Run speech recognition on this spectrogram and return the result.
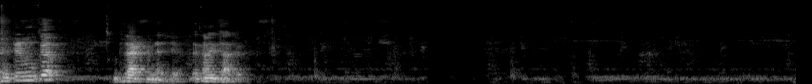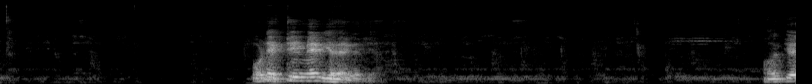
স্মৃতির মুখে ফ্ল্যাট কিনেছে এখানেই থাকে। ওটা একটি মেয়ে বিয়ে হয়ে গেছে। হচ্ছে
